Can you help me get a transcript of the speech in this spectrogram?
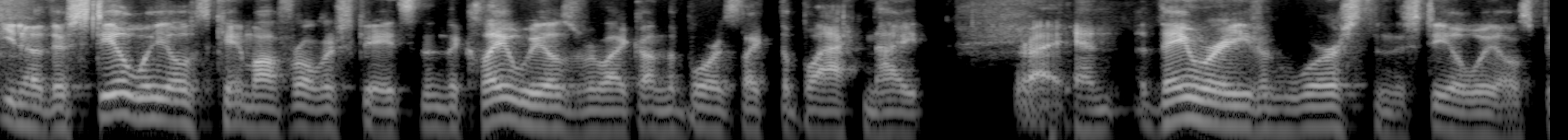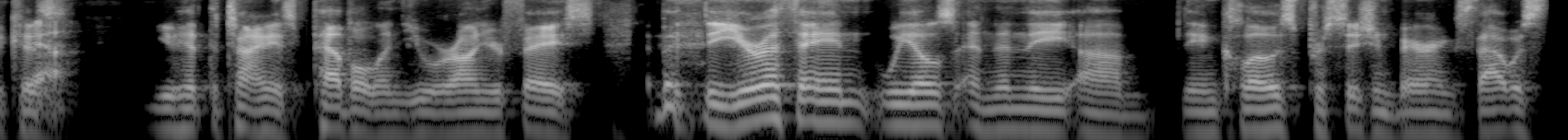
you know, the steel wheels came off roller skates, then the clay wheels were like on the boards, like the Black Knight. Right. And they were even worse than the steel wheels because yeah you hit the tiniest pebble and you were on your face. But the urethane wheels and then the um, the enclosed precision bearings that was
